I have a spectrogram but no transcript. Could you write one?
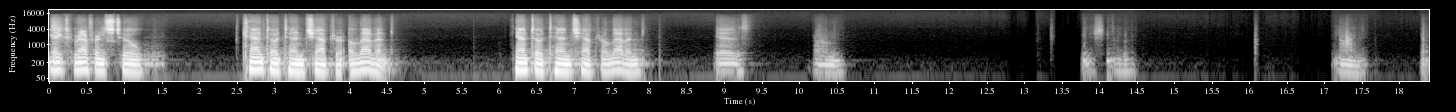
makes reference to Canto 10, Chapter 11. Canto 10, Chapter 11 is um, nine. Okay.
